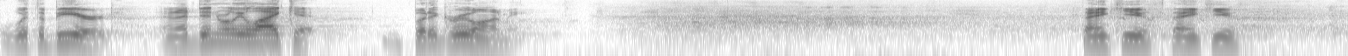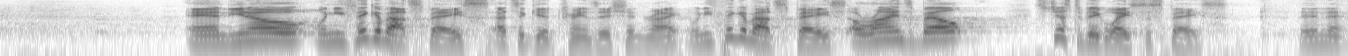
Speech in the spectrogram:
with the beard, and I didn't really like it, but it grew on me. thank you, thank you. And you know, when you think about space, that's a good transition, right? When you think about space, Orion's belt, it's just a big waste of space, isn't it?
